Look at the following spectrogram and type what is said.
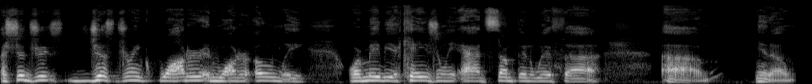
I should just, drink water and water only, or maybe occasionally add something with, uh, um, you know,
